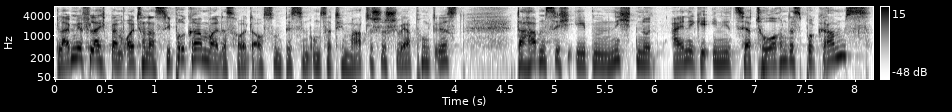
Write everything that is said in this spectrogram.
Bleiben wir vielleicht beim Euthanasieprogramm, weil das heute auch so ein bisschen unser thematischer Schwerpunkt ist. Da haben sich eben nicht nur einige Initiatoren des Programms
